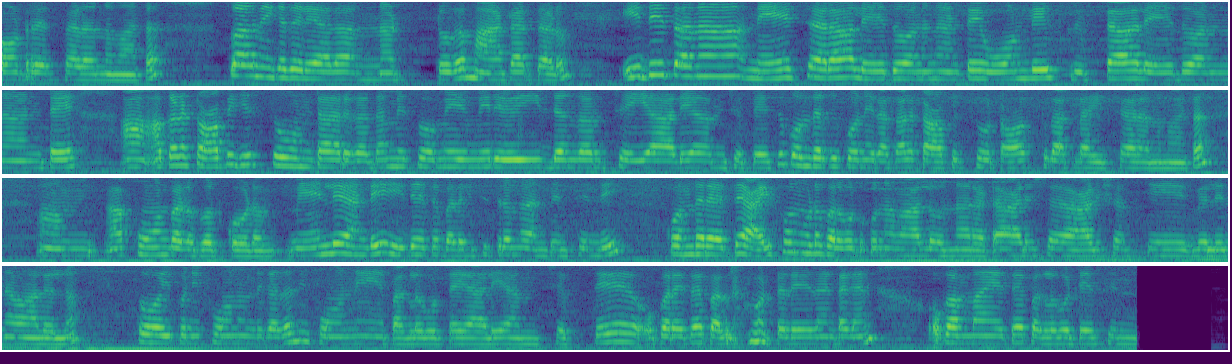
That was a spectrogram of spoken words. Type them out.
కౌంటర్ వేస్తాడన్నమాట. సో అది మీకు తెలియాలి అన్నట్టు అన్నట్టుగా మాట్లాడతాడు. ఇది తన నేచరా లేదు అని అంటే ఓన్లీ స్క్రిప్టా లేదు అని అంటే అక్కడ టాపిక్ ఇస్తూ ఉంటారు కదా. మీ సో మీరు మీరు ఈ విధంగా చేయాలి అని చెప్పేసి కొందరికి కొన్ని రకాల టాపిక్స్ టాస్క్లు అట్లా ఇచ్చారనమాట ఆ ఫోన్ బలగొట్టుకోవడం మెయిన్లీ అండి ఇదైతే బల విచిత్రంగా అనిపించింది. కొందరైతే ఐఫోన్ కూడా బలగొట్టుకున్న వాళ్ళు ఉన్నారట ఆడిషన్ ఆడిషన్స్కి వెళ్ళిన వాళ్ళల్లో. సో ఇప్పుడు నీ ఫోన్ ఉంది కదా నీ ఫోన్ని పగలగొట్టేయాలి అని చెప్తే ఒకరైతే పగలగొట్టలేదంట కానీ ఒక అమ్మాయి అయితే పగలగొట్టేసింది.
